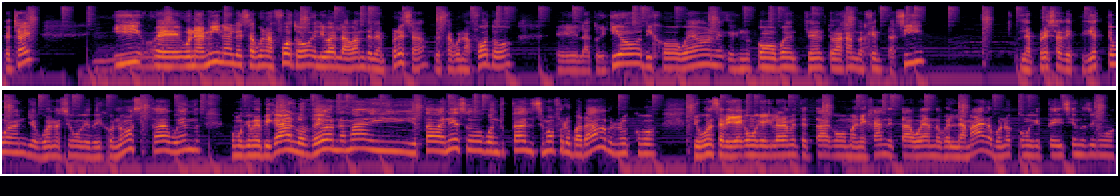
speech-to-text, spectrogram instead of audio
¿cachai? Y eh, una mina le sacó una foto, él iba en la van de la empresa, le sacó una foto, eh, la tuiteó, dijo, weón, eh, ¿cómo pueden tener trabajando gente así? La empresa despidió a este weón y el weón así como que te dijo, no, si estaba weón, como que me picaban los dedos nomás y estaba en eso cuando estaba el semáforo parado, pero no es como, y el weón se veía como que claramente estaba como manejando y estaba weando con la mano, pues no es como que esté diciendo así como,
